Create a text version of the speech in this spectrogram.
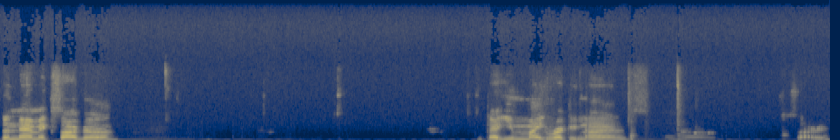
the Namek saga that you might recognize. Sorry.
